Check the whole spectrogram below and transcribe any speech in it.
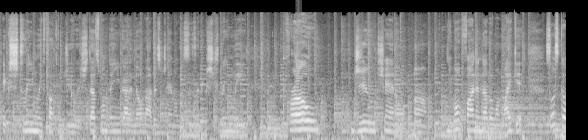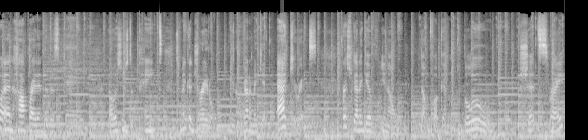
extremely fucking Jewish. That's one thing you gotta know about this channel. This is an extremely pro-Jew channel. Um, you won't find another one like it. So let's go ahead and hop right into this game. Uh, let's use the paint to make a dreidel. You know, gotta make it accurate. First, we gotta give, you know, dumb fucking blue shits, right?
